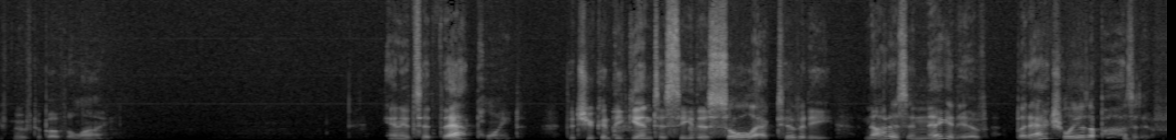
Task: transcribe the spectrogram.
You've moved above the line. And it's at that point that you can begin to see this soul activity not as a negative, but actually as a positive.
